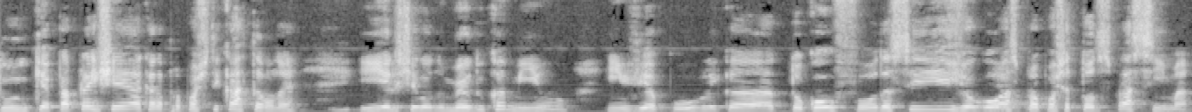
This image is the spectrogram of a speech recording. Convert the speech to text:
tudo que é para preencher aquela proposta de cartão, né? E ele chegou no meio do caminho, em via pública, tocou o foda-se e jogou as propostas todas para cima.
